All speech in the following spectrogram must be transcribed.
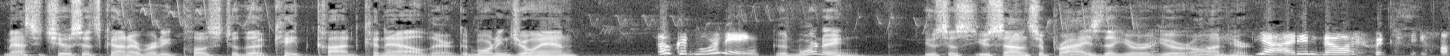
Massachusetts, kind of really close to the Cape Cod Canal there. Good morning, Joanne. Oh, good morning. Good morning. You just, you sound surprised that you're you're on here. Yeah, I didn't know I would be on,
